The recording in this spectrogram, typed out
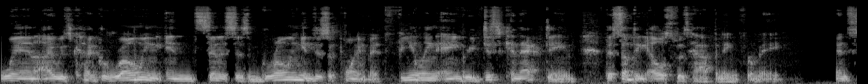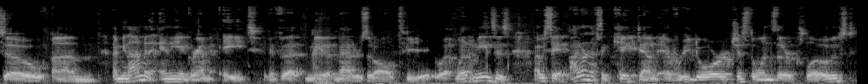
when I was kind of growing in cynicism, growing in disappointment, feeling angry, disconnecting, that something else was happening for me. And so, um, I mean, I'm an Enneagram 8, if that matters at all to you. What, what, it means is, I would say, I don't have to kick down every door, just the ones that are closed.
